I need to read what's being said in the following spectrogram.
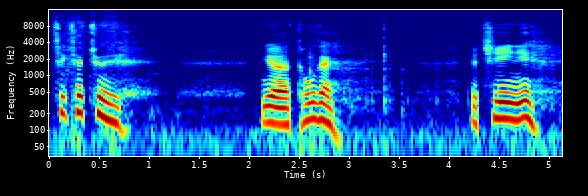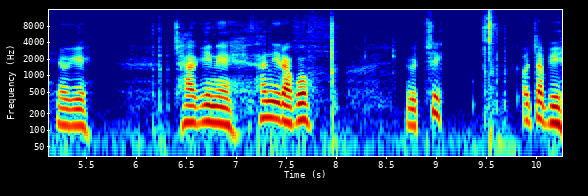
칙 최초의 이 동생 지인이 여기 자기네 산이라고 이거 칙 어차피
